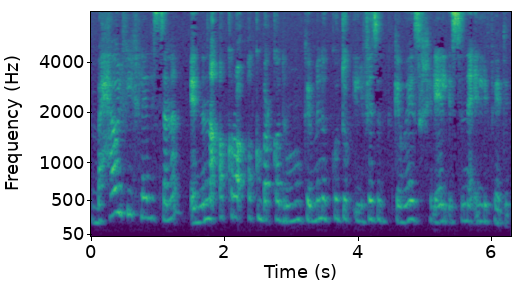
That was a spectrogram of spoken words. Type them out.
بحاول فيه خلال السنة إن أنا أقرأ أكبر قدر ممكن من الكتب اللي فازت بجوائز خلال السنة اللي فاتت.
